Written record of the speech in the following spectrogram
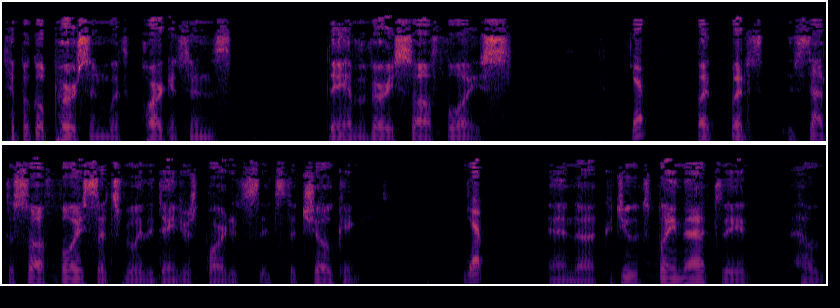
typical person with Parkinson's, they have a very soft voice. Yep. But but it's not the soft voice that's really the dangerous part. It's it's the choking. Yep. And uh, could you explain that the, how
